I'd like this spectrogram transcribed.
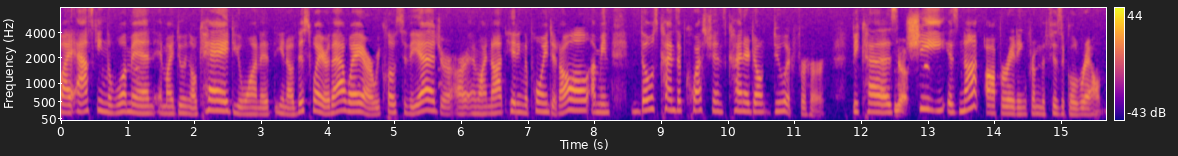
by asking the woman am i doing okay do you want it you know this way or that way are we close to the edge or, or am i not hitting the point at all i mean those kinds of questions kind of don't do it for her because No. she is not operating from the physical realm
